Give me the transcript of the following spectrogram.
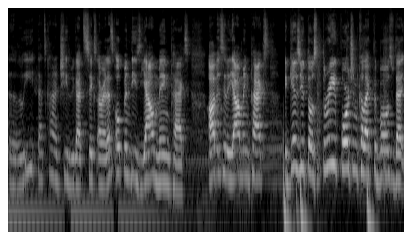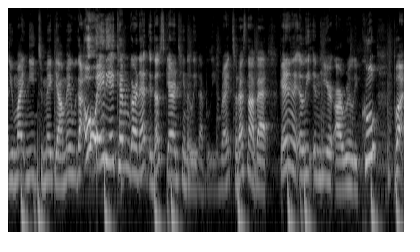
elite. That's kind of cheap. We got six. All right, let's open these Yao Ming packs. Obviously, the Yao Ming packs it gives you those three fortune collectibles that you might need to make Yao Ming. We got, oh, 88 Kevin Garnett. It does guarantee an elite, I believe, right? So that's not bad. Getting an elite in here are really cool, but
